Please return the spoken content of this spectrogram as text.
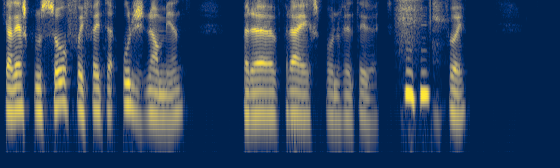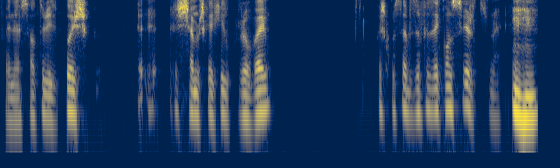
que aliás começou, foi feita originalmente para, para a Expo 98. Foi. Foi nessa altura. E depois eh, achamos que aquilo correu bem, depois começamos a fazer concertos, não é? Uhum.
